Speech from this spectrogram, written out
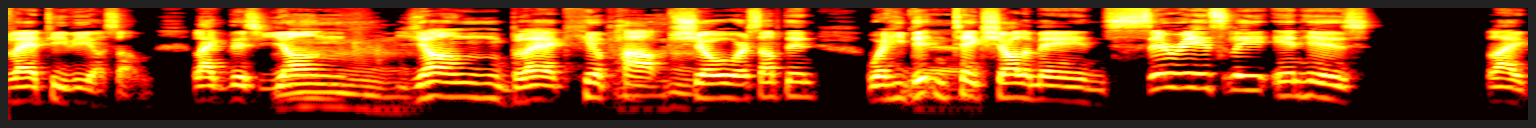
Vlad TV or something, like this young Mm. young black hip hop Mhm. show or something where he didn't Yeah. take Charlemagne seriously in his like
